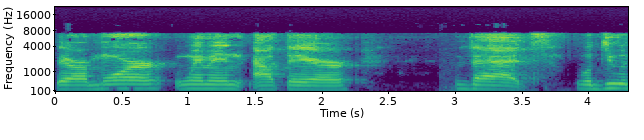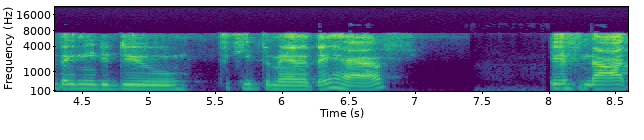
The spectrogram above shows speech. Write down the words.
There are more women out there that will do what they need to do to keep the man that they have. If not,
